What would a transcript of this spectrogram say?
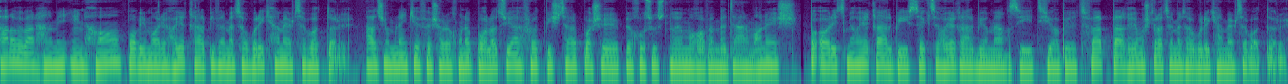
علاوه بر همه اینها با بیماری های قلبی و متابولیک هم ارتباط داره. از جمله اینکه فشار خون بالا توی افراد بیشتر باشه به خصوص نوع مقاوم به درمانش. با آریتمی های قلبی، سکته های قلبی و مغزی، دیابت و بقیه مشکلات متابولیک هم ارتباط داره.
